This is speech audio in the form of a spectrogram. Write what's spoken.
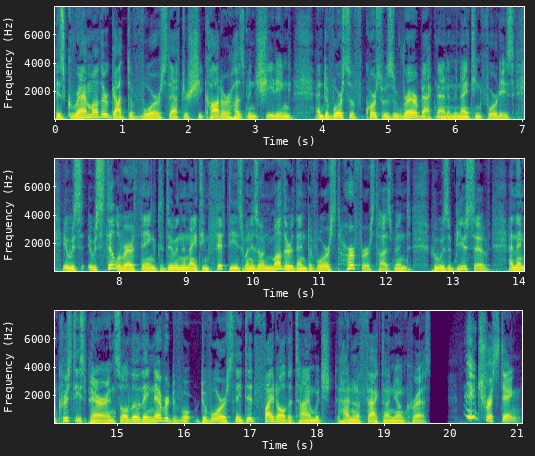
His grandmother got divorced after she caught her husband cheating, and divorce, of course, was rare back then in the 1940s. It was it was still a rare thing to do in the 1950s when his own mother then divorced her first husband, who was abusive, and then Christie's parents, although they never divor- divorced, they did fight all the time, which had an effect on young Chris. Interesting,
